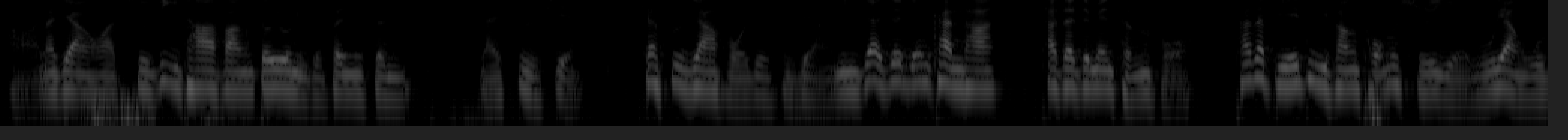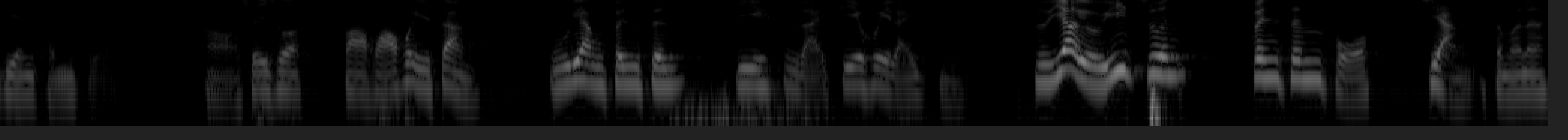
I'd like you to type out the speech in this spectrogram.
好，那这样的话，此地他方都有你的分身来示现。像释迦佛就是这样，你在这边看他，他在这边成佛；他在别地方同时也无量无边成佛。好，所以说法华会上。无量分身皆是来，皆会来集。只要有一尊分身佛讲什么呢？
